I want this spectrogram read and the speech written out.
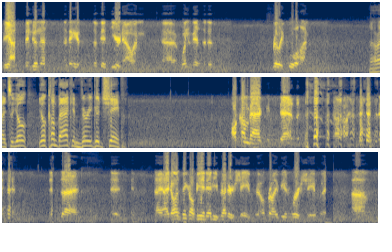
but yeah, been doing this. I think it's the fifth year now, and uh, wouldn't miss it. It's really cool hunt. All right. So you'll you'll come back in very good shape. I'll come back dead. uh, it's, uh, it, I, I don't think I'll be in any better shape. I'll probably be in worse shape, but um,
